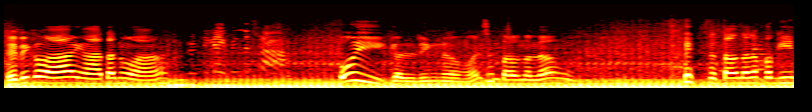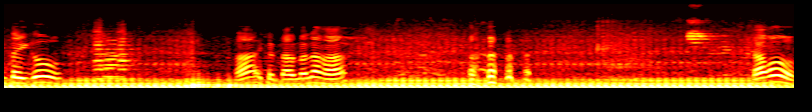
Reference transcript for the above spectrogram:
Baby ko ha, ingatan mo ha. Uy, galing naman. Isang taon na lang. isang taon na lang paghihintay ko. Ha? Isang taon na lang ha. Tako.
